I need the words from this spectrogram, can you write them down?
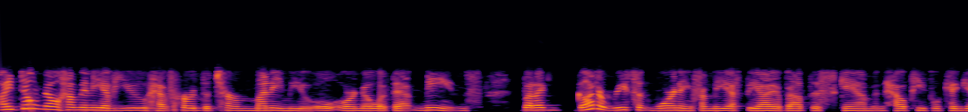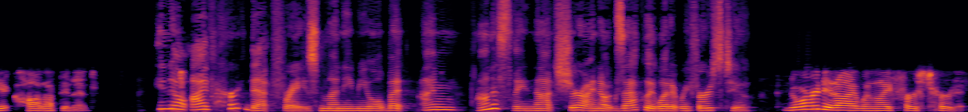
I don't know how many of you have heard the term money mule or know what that means, but I got a recent warning from the FBI about this scam and how people can get caught up in it. You know, I've heard that phrase, money mule, but I'm honestly not sure I know exactly what it refers to. Nor did I when I first heard it.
